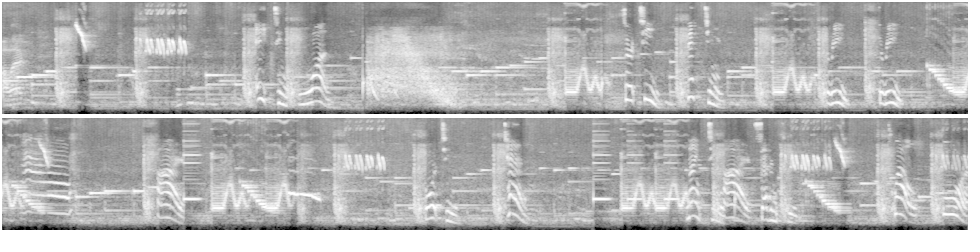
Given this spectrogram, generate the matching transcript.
Alec. 18, 1. 13, 15. 3, 14, 10. 19, 5, 17. 12, 4.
